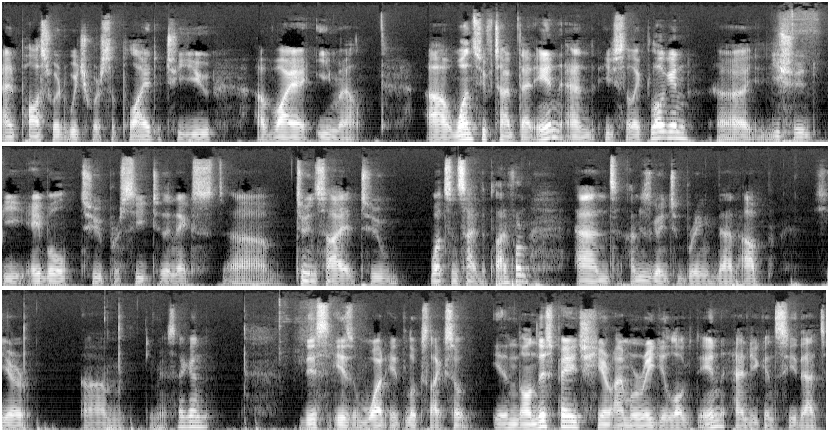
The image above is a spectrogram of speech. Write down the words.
and password, which were supplied to you uh, via email. Uh, once you've typed that in and you select login, uh, you should be able to proceed to the next, um, to inside, to what's inside the platform. And I'm just going to bring that up here um, give me a second. This is what it looks like. So in, on this page here I'm already logged in and you can see that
